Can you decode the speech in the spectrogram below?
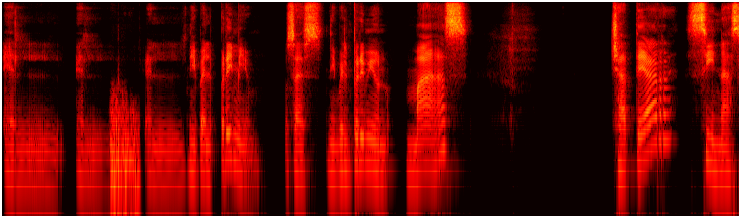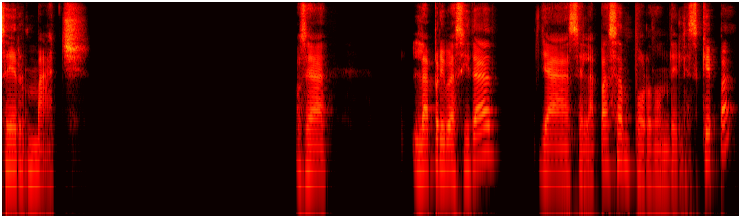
el, el, el nivel premium. O sea, es nivel premium más chatear sin hacer match. O sea, la privacidad ya se la pasan por donde les quepa.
